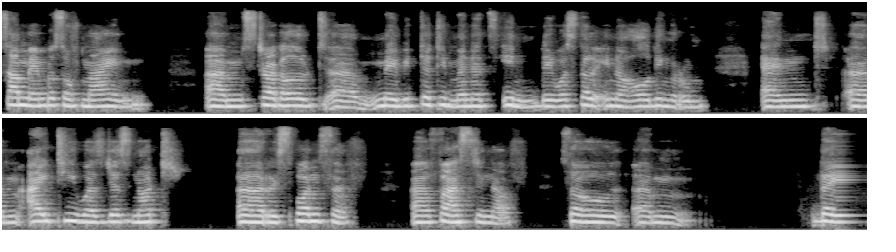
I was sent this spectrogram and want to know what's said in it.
Some members of mine um, struggled uh, maybe 30 minutes in. They were still in a holding room, and um, IT was just not uh, responsive uh, fast enough. So um, they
